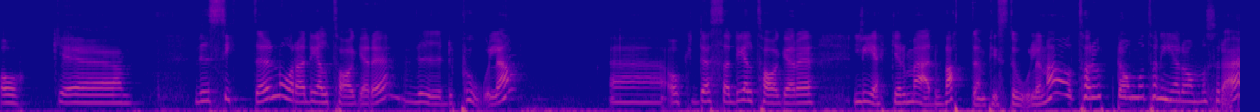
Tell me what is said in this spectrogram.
Och uh, vi sitter några deltagare vid poolen. Och dessa deltagare leker med vattenpistolerna och tar upp dem och tar ner dem och sådär.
